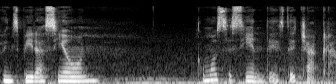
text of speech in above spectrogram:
tu inspiración. ¿Cómo se siente este chakra?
